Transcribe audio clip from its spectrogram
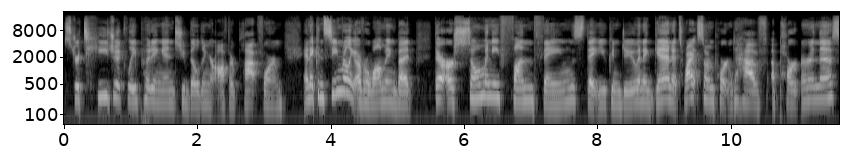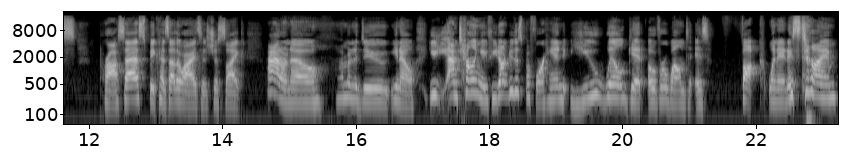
strategically putting into building your author platform. And it can seem really overwhelming, but there are so many fun things that you can do. And again, it's why it's so important to have a partner in this process because otherwise it's just like, I don't know. I'm going to do, you know, you I'm telling you if you don't do this beforehand, you will get overwhelmed as fuck when it is time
